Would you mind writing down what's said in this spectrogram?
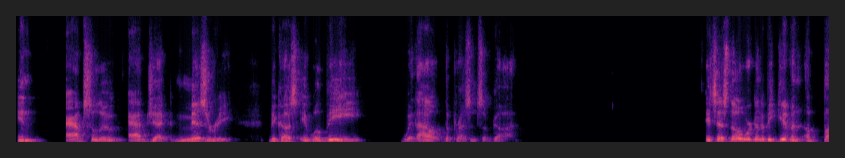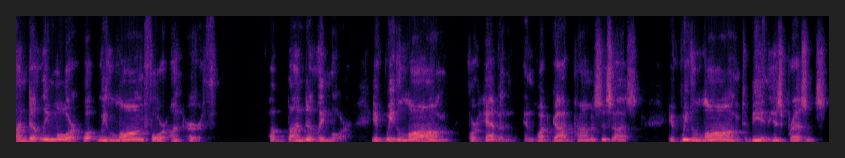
in absolute, abject misery because it will be without the presence of God. It's as though we're going to be given abundantly more what we long for on earth. Abundantly more. If we long for heaven and what God promises us, if we long to be in his presence,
